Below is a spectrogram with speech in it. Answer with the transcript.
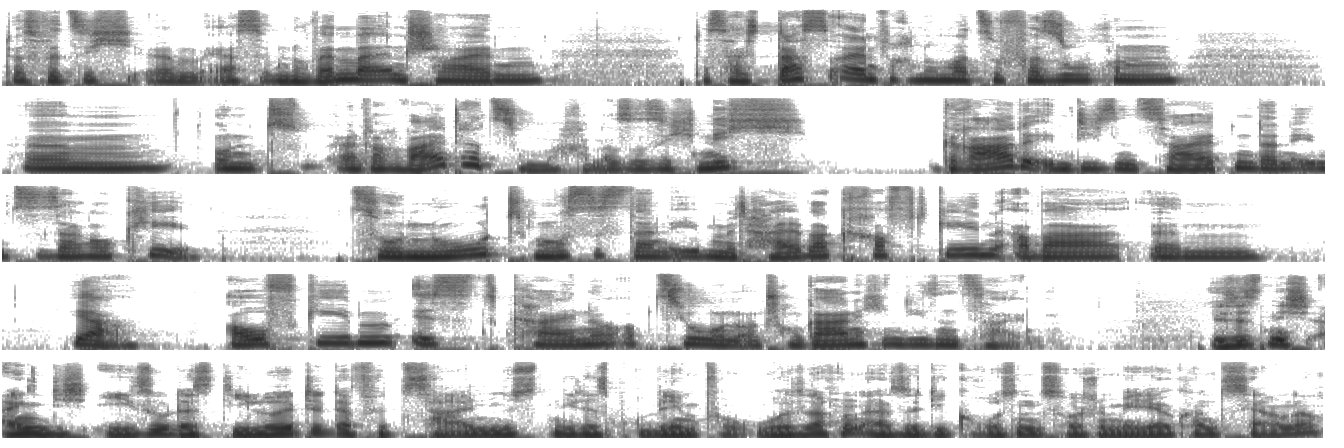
Das wird sich ähm, erst im November entscheiden. Das heißt, das einfach nochmal zu versuchen ähm, und einfach weiterzumachen. Also sich nicht gerade in diesen Zeiten dann eben zu sagen, okay, zur Not muss es dann eben mit halber Kraft gehen, aber ähm, ja, Aufgeben ist keine Option und schon gar nicht in diesen Zeiten. Ist es nicht eigentlich eh so, dass die Leute dafür zahlen müssten, die das Problem verursachen, also die großen Social-Media-Konzerne?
